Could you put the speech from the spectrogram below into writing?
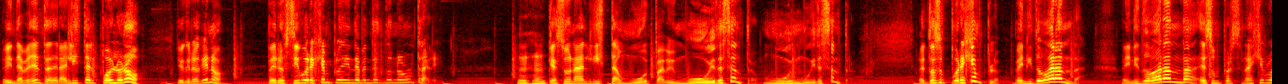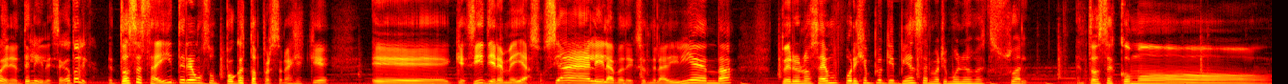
los independientes. De la lista del pueblo no. Yo creo que no. Pero sí, por ejemplo, de independientes no neutrales. Que es una lista muy, para mí, muy de centro. Muy, muy de centro. Entonces, por ejemplo, Benito Baranda. Benito Baranda es un personaje proveniente de la Iglesia Católica. Entonces ahí tenemos un poco estos personajes que, eh, que sí tienen medidas sociales y la protección de la vivienda, pero no sabemos, por ejemplo, qué piensa el matrimonio homosexual. Entonces como,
